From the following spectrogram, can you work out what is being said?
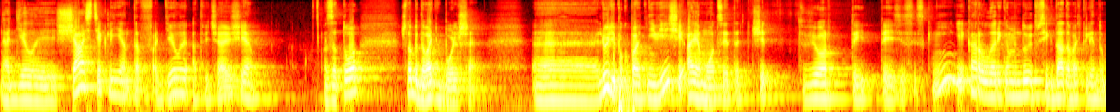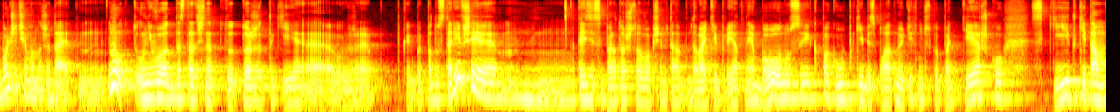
отделы счастья клиентов, отделы, отвечающие за то, чтобы давать больше. Э, люди покупают не вещи, а эмоции. Это четвертый тезис из книги. Карл рекомендует всегда давать клиенту больше, чем он ожидает. Ну, у него достаточно тоже такие э, уже как бы подустаревшие тезисы про то, что, в общем-то, давайте приятные бонусы к покупке, бесплатную техническую поддержку, скидки там,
